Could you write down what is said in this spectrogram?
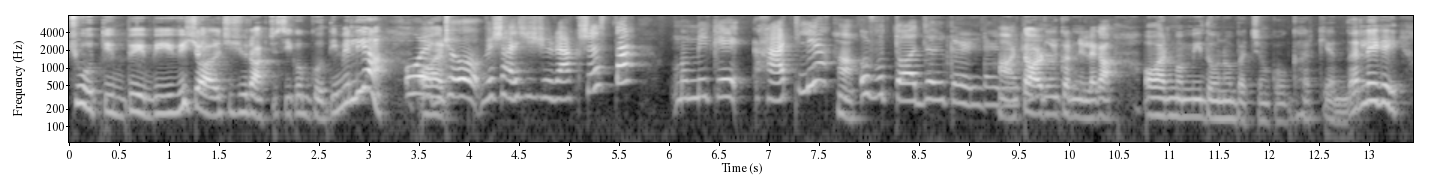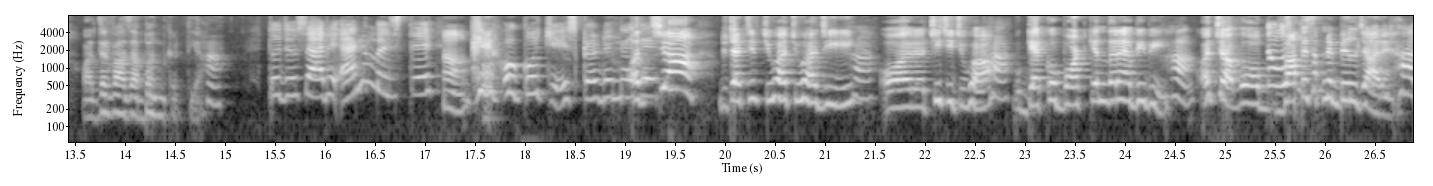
छोटी बेबी विशाल शिशु राक्षसी को गोदी में लिया और, और जो विशाल शिशु राक्षस था मम्मी के हाथ लिया हाँ। और वो टॉडल कर हाँ टॉडल करने लगा। और मम्मी दोनों बच्चों को घर के अंदर ले गई और दरवाज़ा बंद कर दिया हाँ तो जो सारे एनिमल्स थे हाँ। गेको को चेस करने लगे अच्छा डिटेक्टिव चूहा चूहा जी हाँ। और चीची चूहा हाँ। वो गेको बॉट के अंदर है अभी भी हाँ। अच्छा वो अब वापस अपने बिल जा रहे हैं हाँ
